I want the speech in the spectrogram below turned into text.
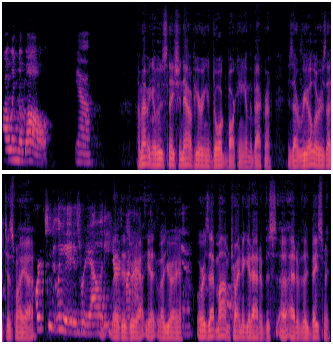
crawling the wall. Yeah. I'm having a hallucination now of hearing a dog barking in the background. Is that real, or is that just my? Uh, Fortunately, it is reality here. That is reality. Yeah. Well, yeah, yeah. Or is that mom trying to get out of this uh, out of the basement?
